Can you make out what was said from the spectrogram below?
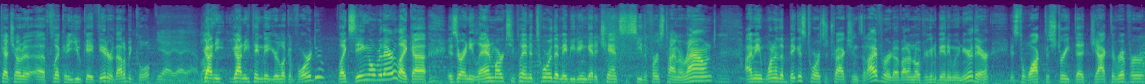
catch out a, a flick at a UK theater. That'll be cool. Yeah, yeah, yeah. You got, any, you got anything that you're looking forward to? Like seeing over there? Like, uh, is there any landmarks you plan to tour that maybe you didn't get a chance to see the first time around? I mean, one of the biggest tourist attractions that I've heard of, I don't know if you're going to be anywhere near there, is to walk the street that Jack the Ripper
